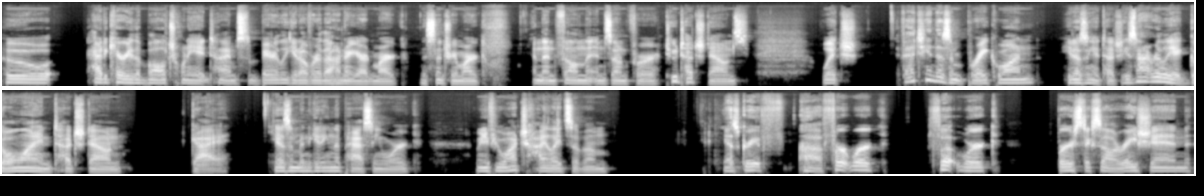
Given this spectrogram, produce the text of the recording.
who had to carry the ball 28 times to barely get over the 100 yard mark, the century mark, and then fell in the end zone for two touchdowns. Which, if Etienne doesn't break one, he doesn't get touched. He's not really a goal line touchdown guy. He hasn't been getting the passing work. I mean, if you watch highlights of him, he has great uh, footwork, footwork, burst acceleration,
